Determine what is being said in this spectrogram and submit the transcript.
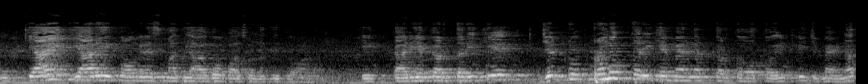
હું ક્યાંય ક્યારેય કોંગ્રેસમાંથી આગો પાછો નથી થવાનો. એક કાર્યકર તરીકે, જેટલું પ્રમુખ તરીકે મહેનત કરતો હતો, એટલી જ મહેનત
